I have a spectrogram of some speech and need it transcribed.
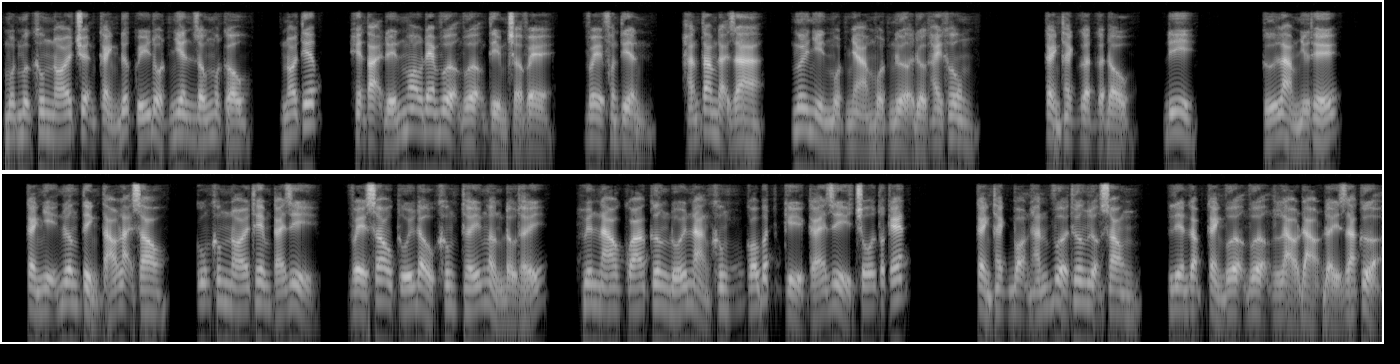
Một mực không nói chuyện cảnh đức quý đột nhiên giống một câu, nói tiếp, hiện tại đến mau đem vượng vượng tìm trở về về phần tiền, hắn tam đại gia, ngươi nhìn một nhà một nửa được hay không? Cảnh thạch gật gật đầu, đi. Cứ làm như thế cảnh nhị nương tỉnh táo lại sau, cũng không nói thêm cái gì, về sau túi đầu không thấy ngẩng đầu thấy, huyên náo quá cương đối nàng không có bất kỳ cái gì chỗ tốt két. Cảnh thạch bọn hắn vừa thương lượng xong, liền gặp cảnh vượng vượng lảo đảo đẩy ra cửa,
